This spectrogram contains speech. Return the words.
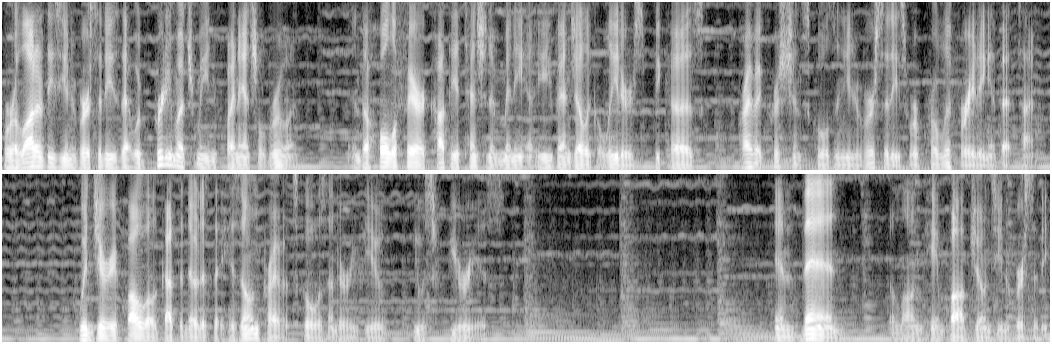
For a lot of these universities, that would pretty much mean financial ruin, and the whole affair caught the attention of many evangelical leaders because private Christian schools and universities were proliferating at that time. When Jerry Falwell got the notice that his own private school was under review, he was furious. And then along came Bob Jones University.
